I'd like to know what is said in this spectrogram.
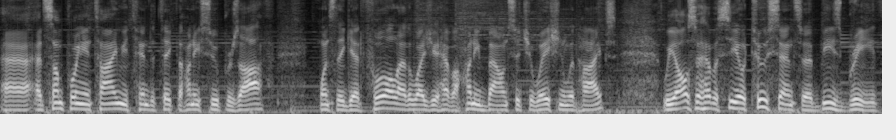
Uh, at some point in time, you tend to take the honey supers off once they get full, otherwise you have a honey-bound situation with hives. We also have a CO2 sensor, bees breathe,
